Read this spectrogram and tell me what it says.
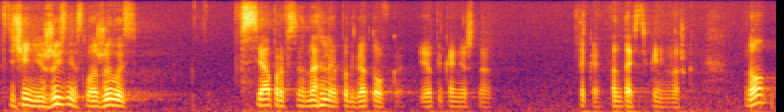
в течение жизни сложилась вся профессиональная подготовка. И это, конечно, такая фантастика немножко. Но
